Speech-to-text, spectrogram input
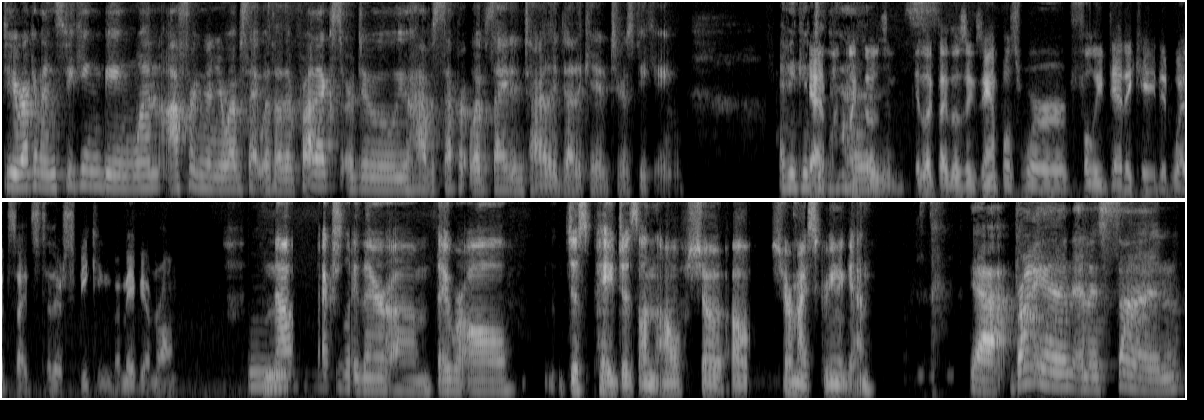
do you recommend speaking being one offering on your website with other products, or do you have a separate website entirely dedicated to your speaking? I think it yeah, it depends. looked, like those, it looked like those examples were fully dedicated websites to their speaking, but maybe I'm wrong. No, actually, they're um, they were all just pages on. I'll show. I'll share my screen again. Yeah, Brian and his son,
